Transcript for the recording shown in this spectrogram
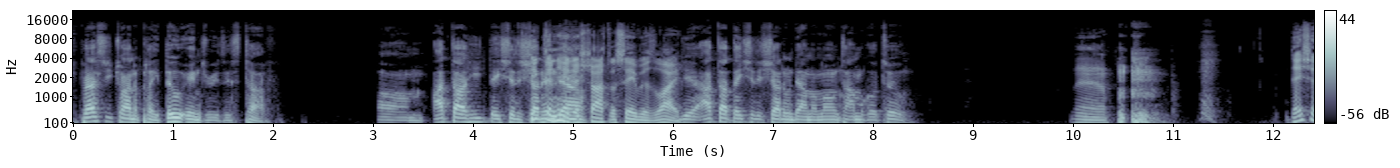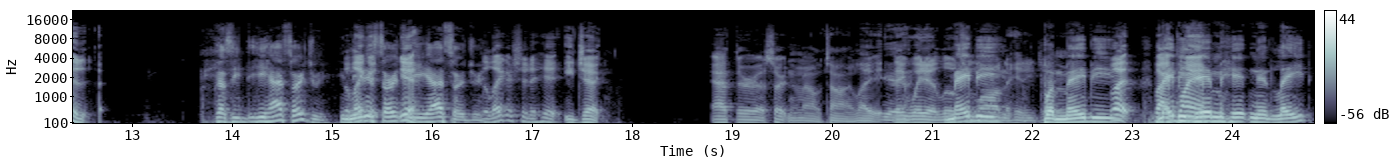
especially trying to play through injuries, is tough. Um, I thought he they should have he shut him couldn't hit a shot to save his life. Yeah, I thought they should have shut him down a long time ago too. Yeah. they should. Because he he had surgery. He The needed Lakers- surgery. yeah. He had surgery. The Lakers should have hit eject after a certain amount of time. Like they waited a little maybe, too long to hit eject. but maybe, But maybe playing- them hitting it late.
